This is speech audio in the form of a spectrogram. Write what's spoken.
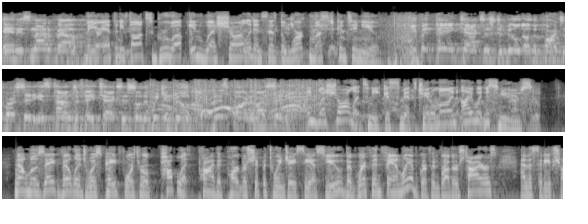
And it's not about... Mayor Anthony Foxx grew up in West Charlotte and says the work must continue. You've been paying taxes to build other parts of our city. It's time to pay taxes so that we can build this part of our city. In West Charlotte, Tenikka Smith, Channel 9 Eyewitness News. Now, Mosaic Village was paid for through a public-private partnership between JCSU, the Griffin family of Griffin Brothers Tires, and the city of Charlotte.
